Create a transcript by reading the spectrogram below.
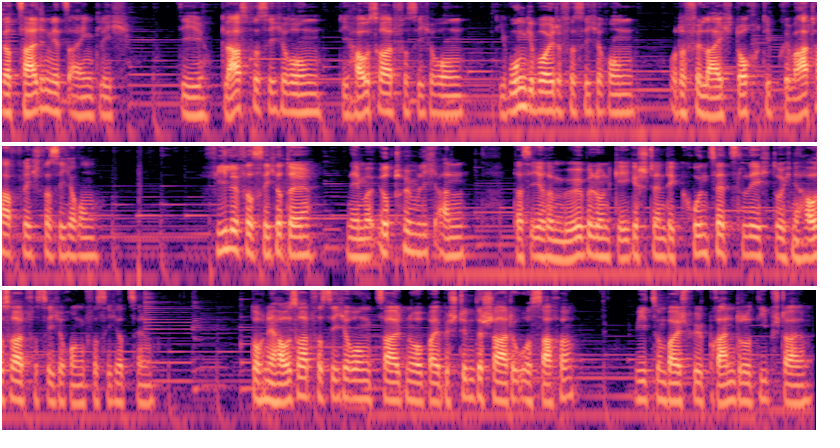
Wer zahlt denn jetzt eigentlich? Die Glasversicherung, die Hausratversicherung, die Wohngebäudeversicherung oder vielleicht doch die Privathaftpflichtversicherung? Viele Versicherte nehmen irrtümlich an, dass ihre Möbel und Gegenstände grundsätzlich durch eine Hausratversicherung versichert sind. Doch eine Hausratversicherung zahlt nur bei bestimmter Schadeursache, wie zum Beispiel Brand oder Diebstahl.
